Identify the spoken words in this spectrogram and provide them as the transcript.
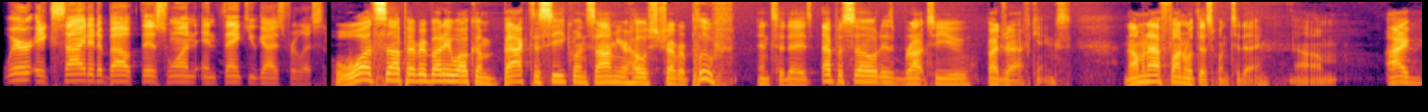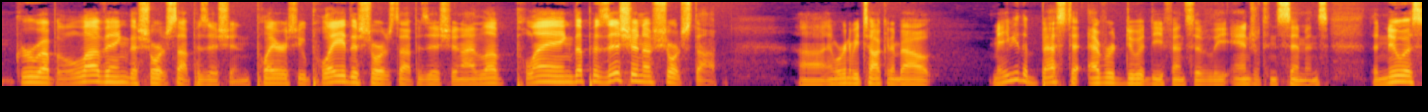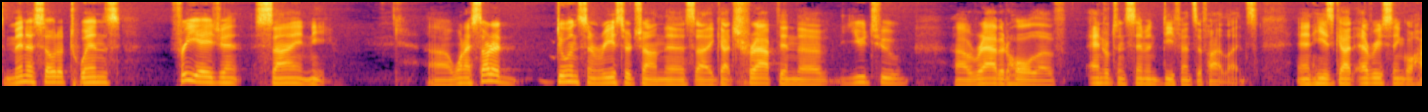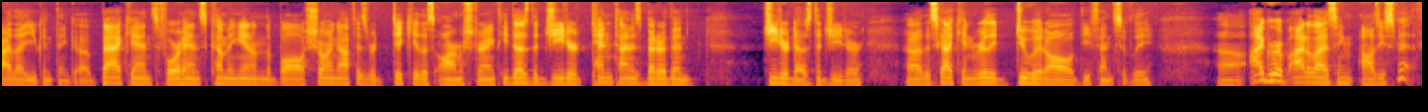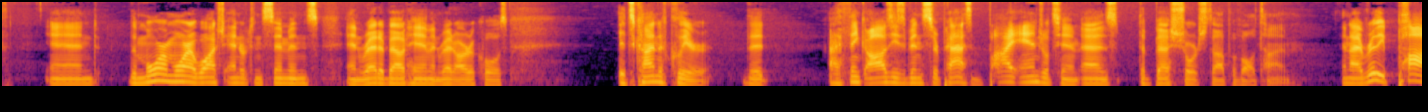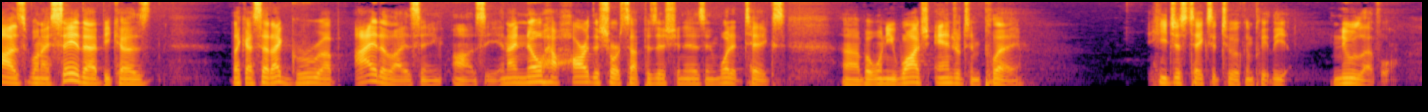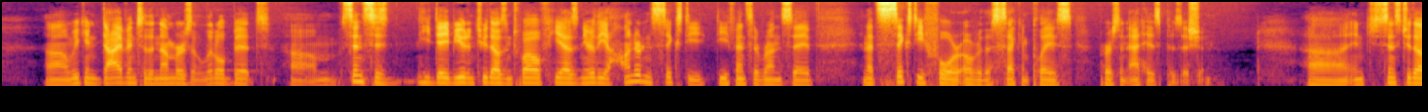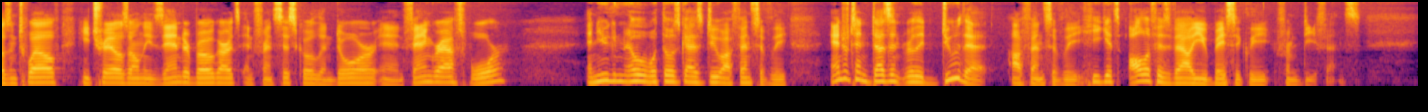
we're excited about this one, and thank you guys for listening. What's up, everybody? Welcome back to Sequence. I'm your host, Trevor Plouffe, and today's episode is brought to you by DraftKings. Now, I'm going to have fun with this one today. Um, I grew up loving the shortstop position, players who played the shortstop position. I love playing the position of shortstop. Uh, and we're going to be talking about maybe the best to ever do it defensively, Andrelton Simmons, the newest Minnesota Twins free agent signee. Uh, when I started doing some research on this, I got trapped in the YouTube uh, rabbit hole of Andrelton Simmons defensive highlights. And he's got every single highlight you can think of backhands, forehands, coming in on the ball, showing off his ridiculous arm strength. He does the Jeter 10 times better than Jeter does the Jeter. Uh, this guy can really do it all defensively. Uh, I grew up idolizing Ozzie Smith. And the more and more I watched Andrelton Simmons and read about him and read articles, it's kind of clear that I think Ozzie's been surpassed by Andrelton as the best shortstop of all time. And I really pause when I say that because, like I said, I grew up idolizing Ozzie, and I know how hard the shortstop position is and what it takes. Uh, but when you watch Andrelton play, he just takes it to a completely new level. Uh, we can dive into the numbers a little bit. Um, since his, he debuted in 2012, he has nearly 160 defensive runs saved, and that's 64 over the second place person at his position. Uh, and since 2012, he trails only Xander Bogaerts and Francisco Lindor in Fangraphs WAR. And you know what those guys do offensively. Andrelton doesn't really do that offensively. He gets all of his value basically from defense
